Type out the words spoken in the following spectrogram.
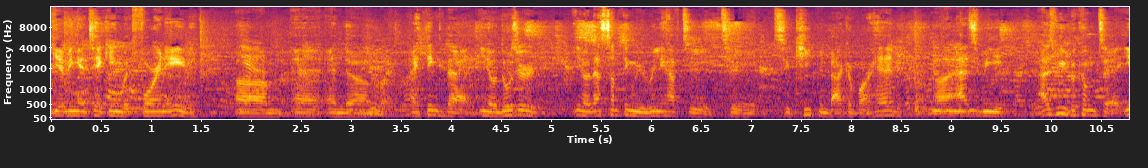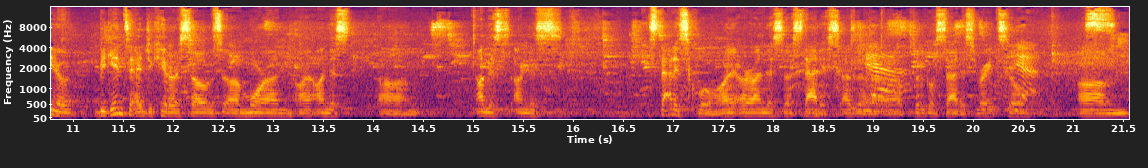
giving and taking with foreign aid, um, and, and um, I think that you know those are. You know that's something we really have to, to, to keep in back of our head uh, as we as we become to you know begin to educate ourselves uh, more on, on, on this um, on this on this status quo or, or on this uh, status as a Yeah. uh, political status, right? So, Yeah. Um,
